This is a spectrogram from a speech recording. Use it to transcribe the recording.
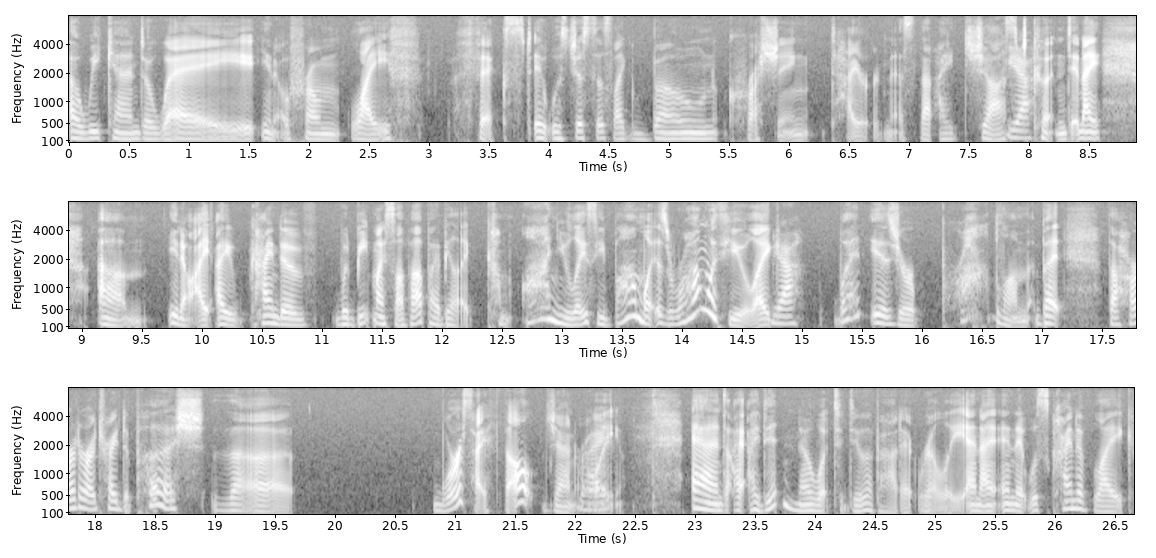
a weekend away, you know, from life fixed. It was just this like bone crushing tiredness that I just Yeah. couldn't. And I, um, you know, I, I kind of would beat myself up. I'd be like, come on, you lazy bum. What is wrong with you? Like, Yeah. what is your problem? But the harder I tried to push, the worse I felt generally. Right. And I, I didn't know what to do about it really. And I and it was kind of like,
